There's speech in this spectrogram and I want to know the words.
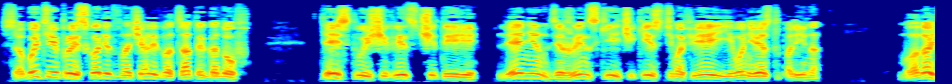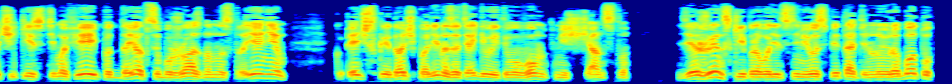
События происходят в начале двадцатых годов. Действующих лиц четыре. Ленин, Дзержинский, чекист Тимофей и его невеста Полина. Молодой чекист Тимофей поддается буржуазным настроениям, купеческая дочь Полина затягивает его в омут мещанства. Дзержинский проводит с ними воспитательную работу,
